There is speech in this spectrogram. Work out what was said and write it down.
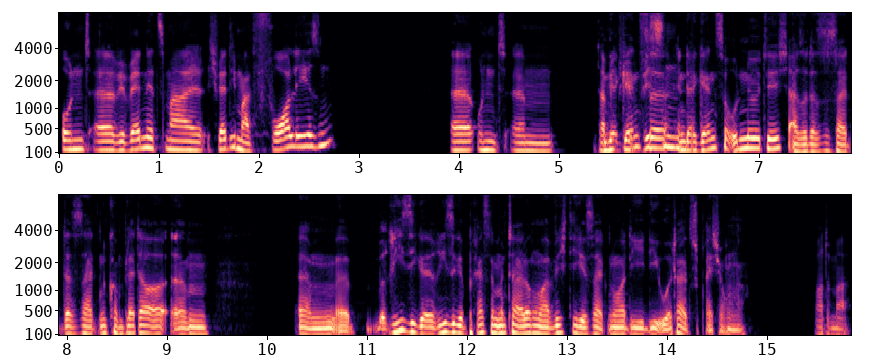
Und äh, wir werden jetzt mal, ich werde die mal vorlesen. Äh, und ähm, damit in der Gänze, wissen, in der Gänze unnötig. Also das ist halt, das ist halt ein kompletter ähm, ähm, äh, riesige, riesige Pressemitteilung. Mal wichtig ist halt nur die die Urteilssprechung. Ne? Warte mal.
